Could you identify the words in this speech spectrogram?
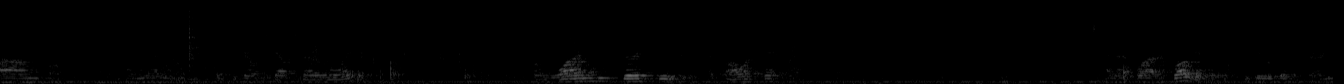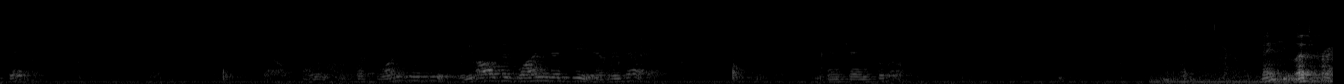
Um, and then, of course, the Girl Scouts started a little later. But one good deed, that's all it takes. And that's why our slogan is to do a good turn daily. So, only just one good deed. We all did one good deed every day, you can change the world. Thank you. Let's pray.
